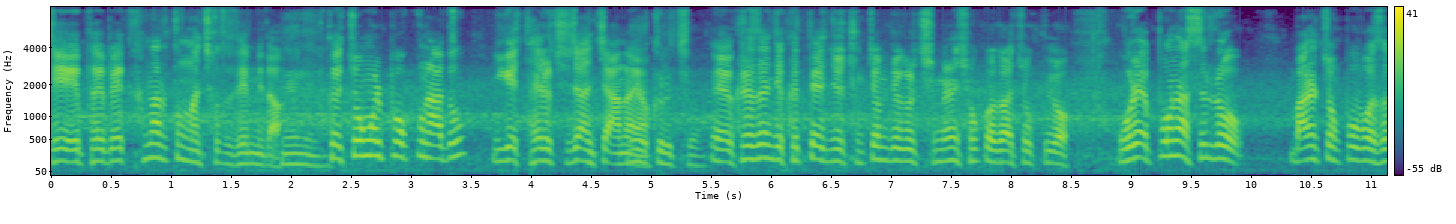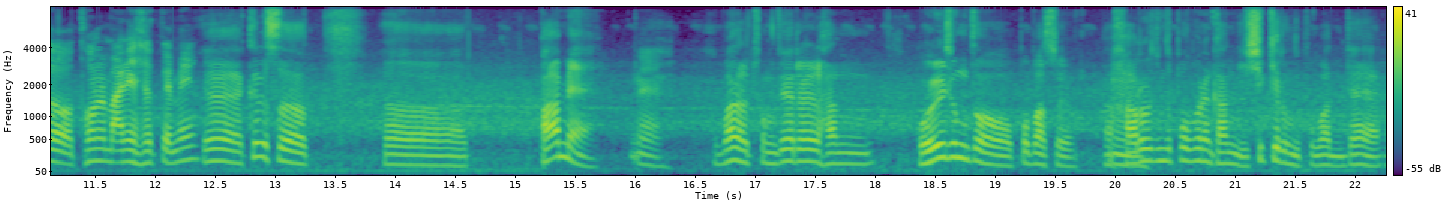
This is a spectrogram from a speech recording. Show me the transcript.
제 FF에 카나르통만 쳐도 됩니다. 네네. 그 종을 뽑고 나도 이게 대를 주저앉지 않아요. 네, 그렇죠. 예, 그래서 이제 그때 이제 중점적으로 치면 효과가 좋고요. 올해 보너스로 마늘 종 뽑아서 돈을 많이 하셨다며? 예, 그래서 어, 밤에 네. 마늘 종대를 한 5일 정도 뽑았어요. 한 음. 하루 정도 뽑으니까 한 20kg 정도 뽑았는데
